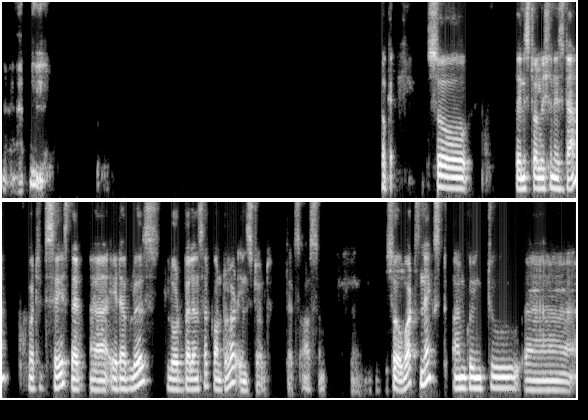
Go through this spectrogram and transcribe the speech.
Okay, so the installation is done. What it says that uh, AWS load balancer controller installed. That's awesome. So what's next? I'm going to uh,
